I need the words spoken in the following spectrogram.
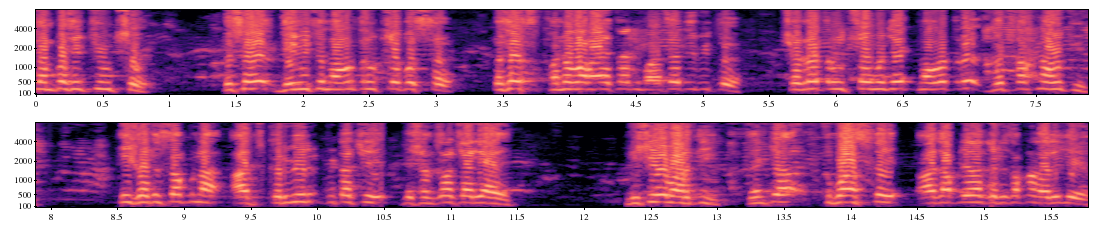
चंपाशेटची उत्सव. जसं देवीचं नवरात्र उत्सव बसतं. तसंच खंडोबारायाचं आणि माणसा देवीचं शरणात्र उत्सव म्हणजे एक नवरात्र घटस्थापना होती. ही घटस्थापना आज करवीर पीठाचे जे शंकराचार्य आहेत दुसरे भारती यांच्या शुभहस्ते आज आपल्याला घटस्थापना झालेली आहे.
